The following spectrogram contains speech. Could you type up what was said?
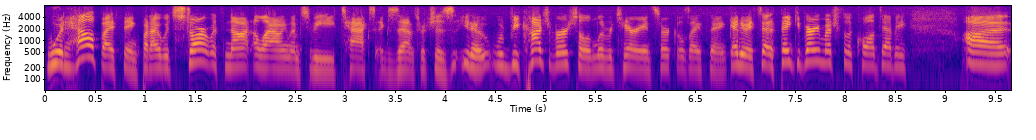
would help i think. But i would start with not allowing them to be tax exempt which is you know would be controversial in libertarian circles i think. Anyway so thank you very much for the call debbie uh,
